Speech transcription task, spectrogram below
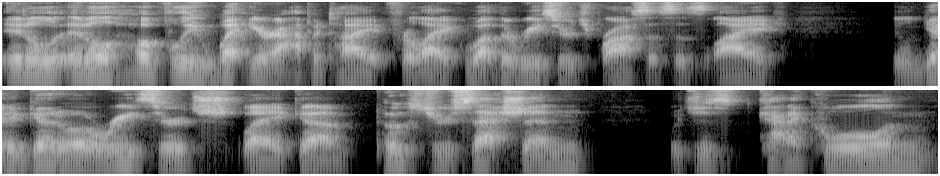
it'll it'll hopefully whet your appetite for like what the research process is like. You'll get to go to a research like um, poster session, which is kind of cool, and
